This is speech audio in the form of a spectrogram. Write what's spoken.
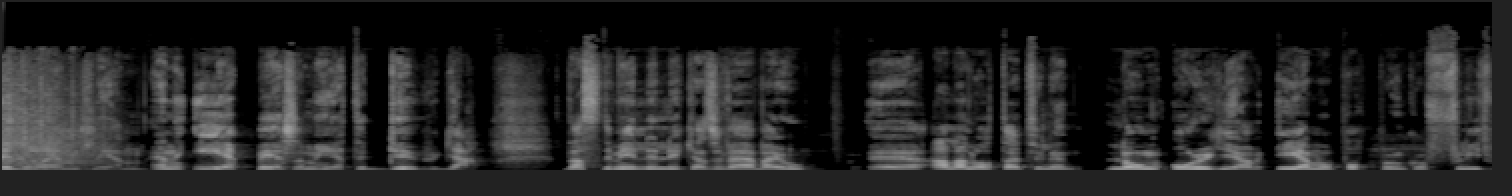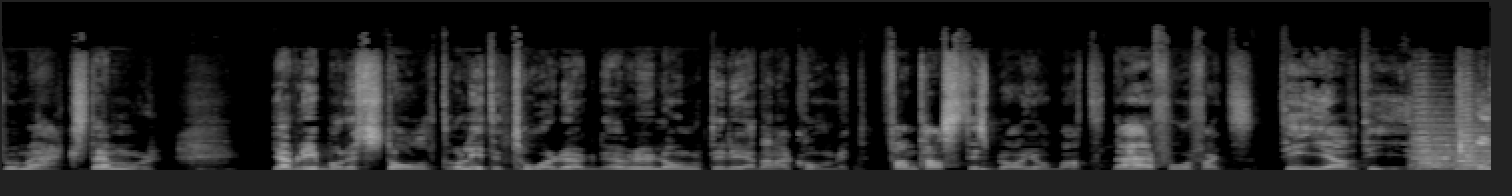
det då äntligen. En EP som heter Duga. Dusty Miller lyckas väva ihop eh, alla låtar till en lång orgie av emo, poppunk och Fleetwood Mac-stämmor. Jag blir både stolt och lite tårögd över hur långt det redan har kommit. Fantastiskt bra jobbat. Det här får faktiskt 10 av 10. Oj!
